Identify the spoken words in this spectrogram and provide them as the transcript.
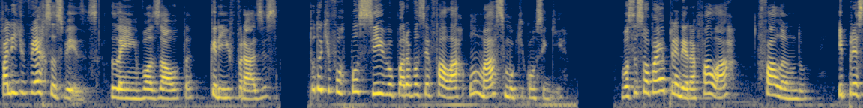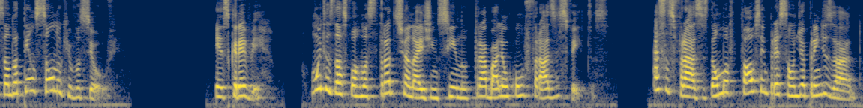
Fale diversas vezes. Leia em voz alta, crie frases. Tudo o que for possível para você falar o máximo que conseguir. Você só vai aprender a falar falando e prestando atenção no que você ouve. Escrever. Muitas das formas tradicionais de ensino trabalham com frases feitas. Essas frases dão uma falsa impressão de aprendizado.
